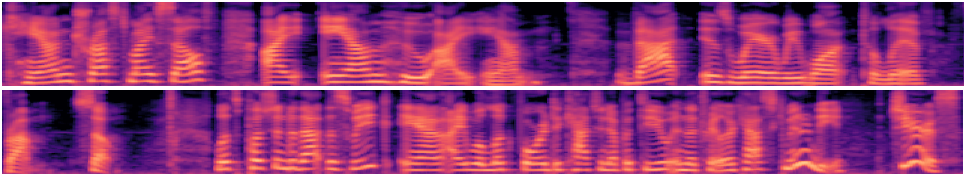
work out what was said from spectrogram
can trust myself. I am who I am. That is where we want to live from. So let's push into that this week, and I will look forward to catching up with you in the Trailercast community. Cheers!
